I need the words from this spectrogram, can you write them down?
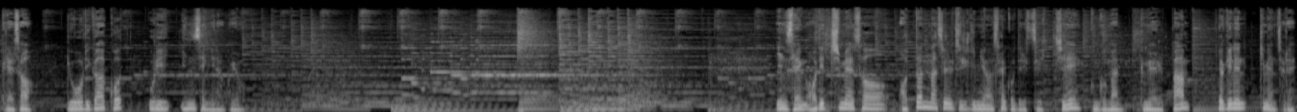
그래서 요리가 곧 우리 인생이라고요. 인생 어디쯤에서 어떤 맛을 즐기며 살고 있을지 궁금한 금요일 밤 여기는 김현철의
